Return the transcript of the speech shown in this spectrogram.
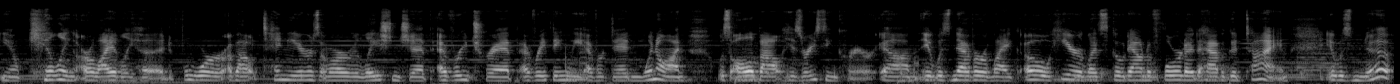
you know, killing our livelihood. For about 10 years of our relationship, every trip, everything we ever did and went on was all about his racing career. Um, it was never like, oh, here, let's go down to Florida to have a good time. It was no,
